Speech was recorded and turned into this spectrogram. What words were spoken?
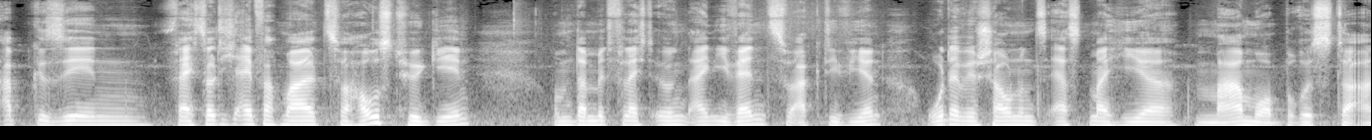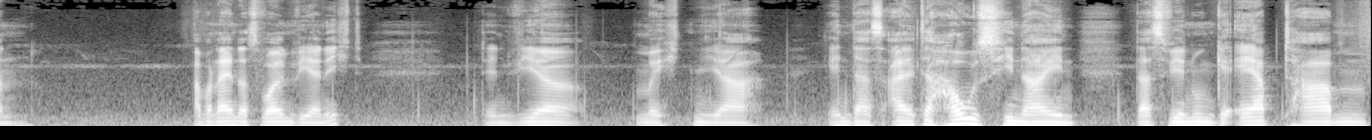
abgesehen, vielleicht sollte ich einfach mal zur Haustür gehen, um damit vielleicht irgendein Event zu aktivieren. Oder wir schauen uns erstmal hier Marmorbrüste an. Aber nein, das wollen wir ja nicht. Denn wir möchten ja in das alte Haus hinein, das wir nun geerbt haben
